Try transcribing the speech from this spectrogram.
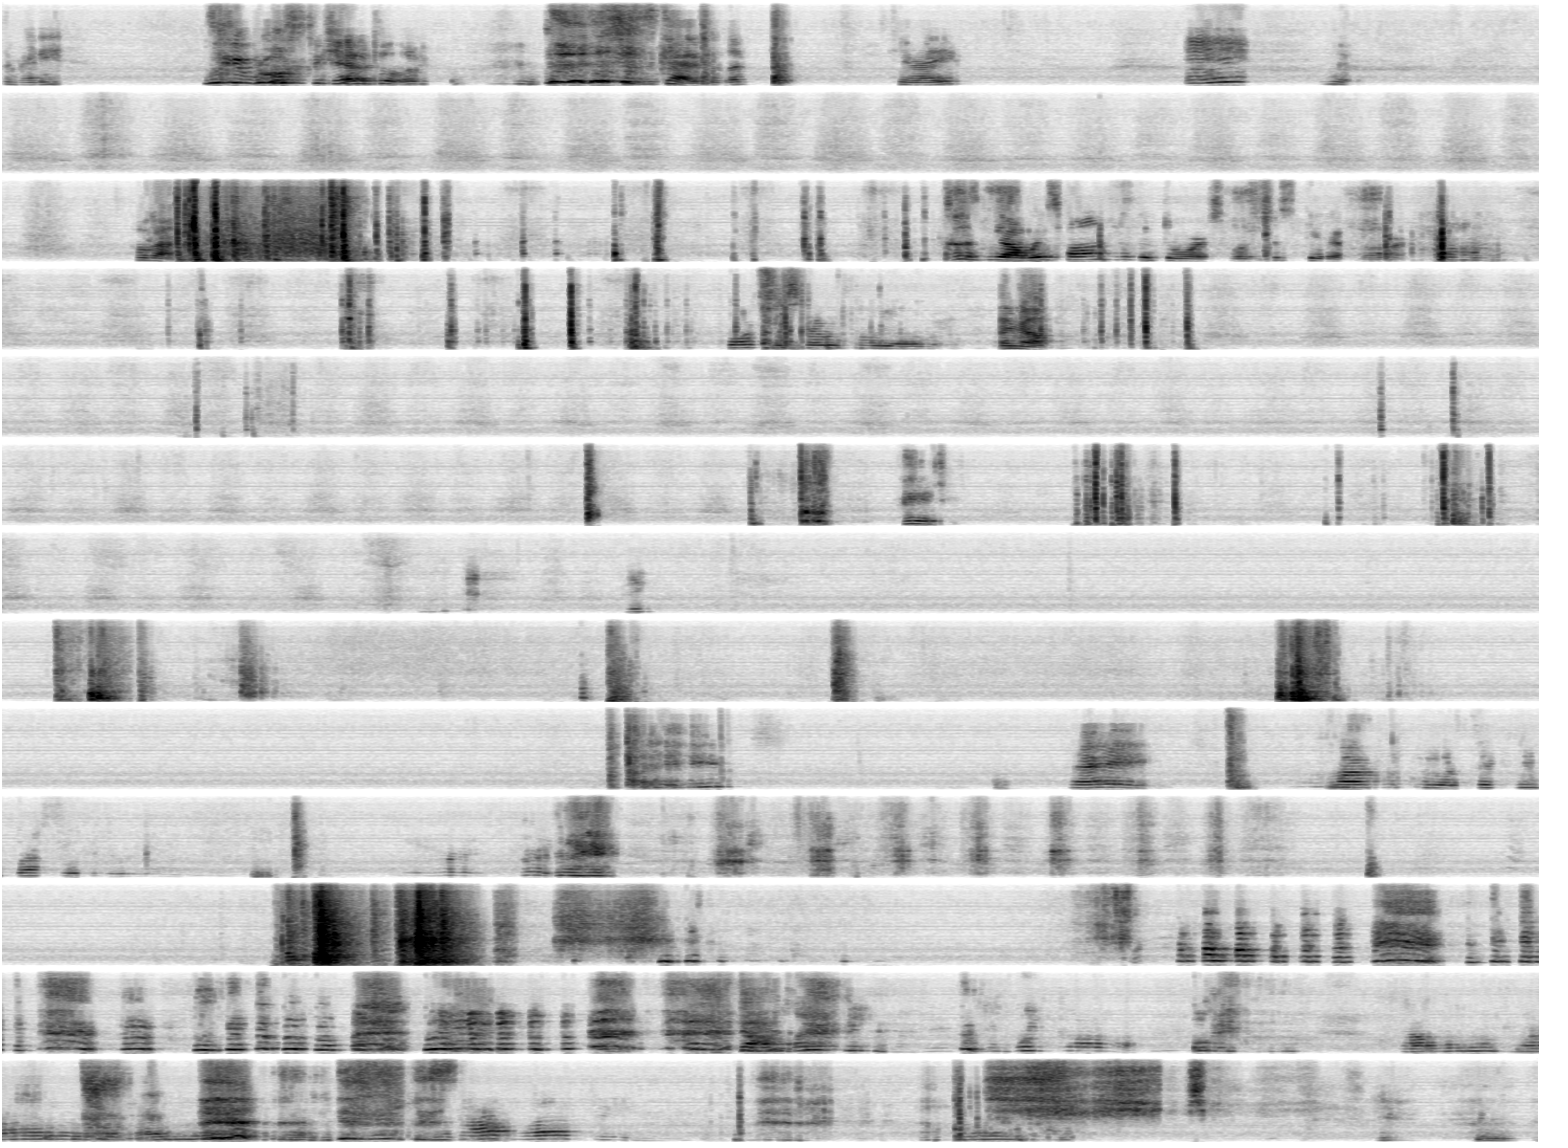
You ready? Look at Rose the caterpillar. She's a caterpillar. Okay, ready? Eh? Hold on. Because we always fall into the door, so let's just get it more. Uh-huh. Watch this time we fall the other way. I know. Hey. Hey. Come on, take deep at up. Stop laughing. Stop laughing. Thank you.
